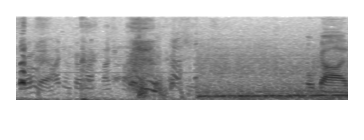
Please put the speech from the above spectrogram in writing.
throw it. I can throw my flashbang. Oh god.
